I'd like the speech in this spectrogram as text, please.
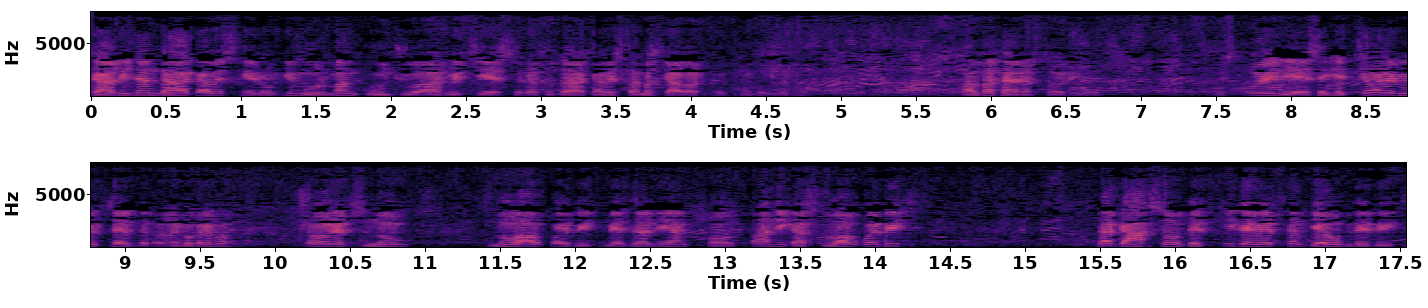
გალიდან დააკავეს ქირურგი მურმან გუნჯუა, არ ვიცი ეს რატო დააკავეს და მას გავარკვევთ მეგობრებო. ალბათ არასტორია ეს. ეს ყუილია, ესე იგი ჭორები ვწერდება მეგობრებო. ჭორებს ნუ ნუ ავყვებით, მე ძალიან ხო, პანიკას ნუ ავყვებით. და გახსოვდეთ კიდევ ერთხელ გეუბნებით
